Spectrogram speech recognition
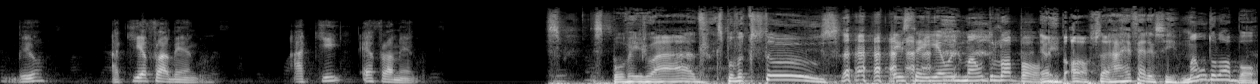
Viu? Aqui é Flamengo. Aqui é Flamengo. Esse povo é enjoado, esse povo é custoso. Esse aí é o irmão do Lobó. É o, ó, a referência, irmão do Lobó.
